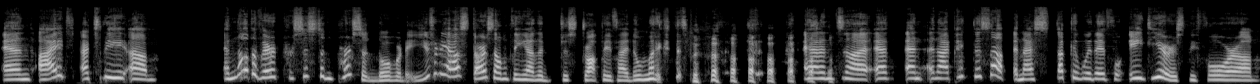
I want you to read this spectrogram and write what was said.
And I actually, um, am not a very persistent person normally. Usually I'll start something and then just drop it if I don't like it. and, uh, and, and, and I picked this up and I stuck it with it for eight years before, um,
